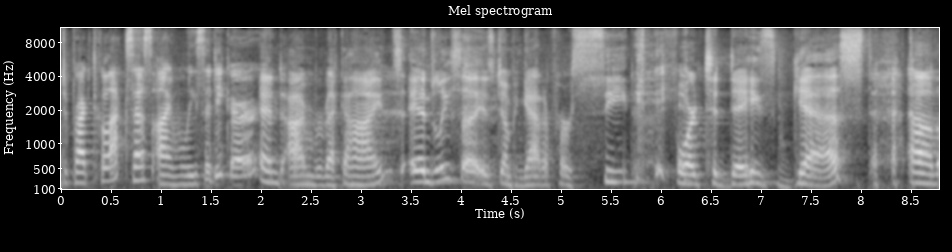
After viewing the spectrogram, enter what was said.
to Practical Access. I'm Lisa Dieker. And I'm Rebecca Hines. And Lisa is jumping out of her seat for today's guest. Um,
